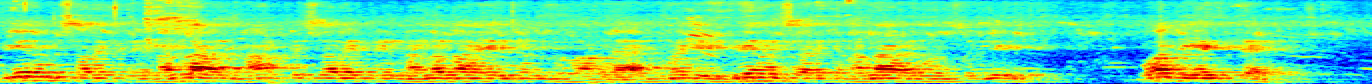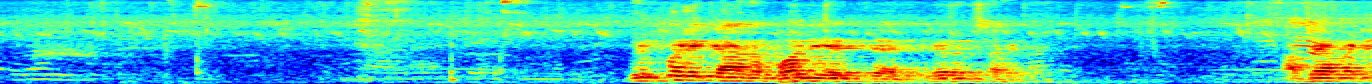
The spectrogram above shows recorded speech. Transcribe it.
வீரம் சரக்கு நல்லா நாட்டு சரக்கு நல்லதாக இருக்குன்னு சொல்லுவாங்க அது மாதிரி வீரம் சரக்கு நல்லா இருக்கும்னு சொல்லி போதை ஏற்றார். விற்பனைக்காக போதை ஏற்றார் வீரம் சரக்கு. அப்படியாப்பட்ட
